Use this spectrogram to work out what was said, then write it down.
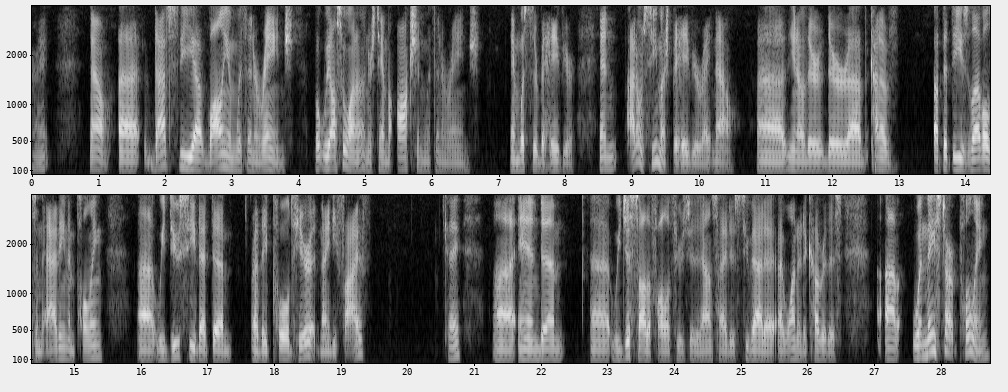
All right, now uh, that's the uh, volume within a range, but we also want to understand the auction within a range and what's their behavior. And I don't see much behavior right now. Uh, you know, they're they're uh, kind of up at these levels and adding and pulling. Uh, we do see that um, uh, they pulled here at 95, okay? Uh, and um, uh, we just saw the follow throughs to the downside. It's too bad I, I wanted to cover this. When they start pulling,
